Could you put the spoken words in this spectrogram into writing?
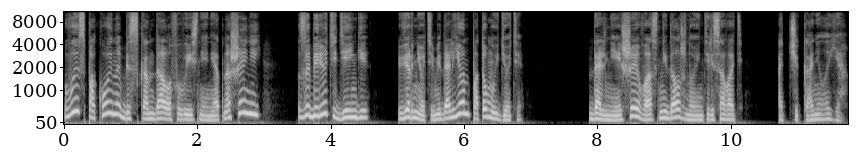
Вы спокойно, без скандалов и выяснений отношений, заберете деньги, вернете медальон, потом уйдете. Дальнейшее вас не должно интересовать», — отчеканила я.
